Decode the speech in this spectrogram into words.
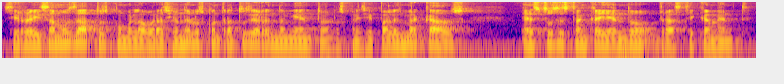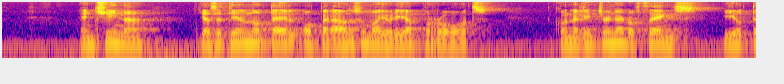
Si revisamos datos como elaboración de los contratos de arrendamiento en los principales mercados, estos están cayendo drásticamente. En China ya se tiene un hotel operado en su mayoría por robots. Con el Internet of Things, IoT,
